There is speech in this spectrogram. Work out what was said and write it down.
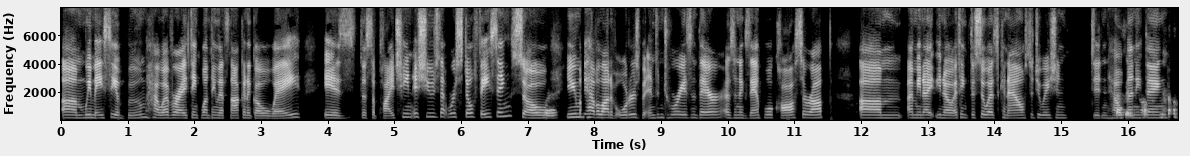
um, we may see a boom. However, I think one thing that's not going to go away is the supply chain issues that we're still facing. So Right. you might have a lot of orders, but inventory isn't there. As an example, costs are up. Um, I mean, I you know, I think the Suez Canal situation didn't help Doesn't help, anything. no.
